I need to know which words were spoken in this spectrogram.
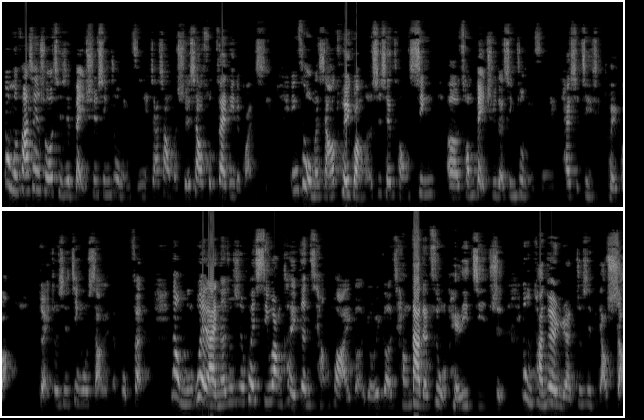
那我们发现说，其实北区新住民子女加上我们学校所在地的关系，因此我们想要推广的是先从新呃从北区的新住民子女开始进行推广，对，就是进入校园的部分。那我们未来呢，就是会希望可以更强化一个有一个强大的自我培力机制，因为我们团队的人就是比较少，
